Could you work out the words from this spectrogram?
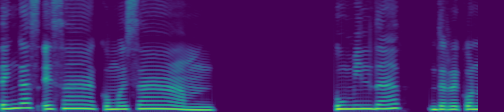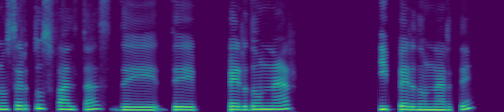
tengas esa, como esa mm, humildad de reconocer tus faltas, de, de perdonar y perdonarte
